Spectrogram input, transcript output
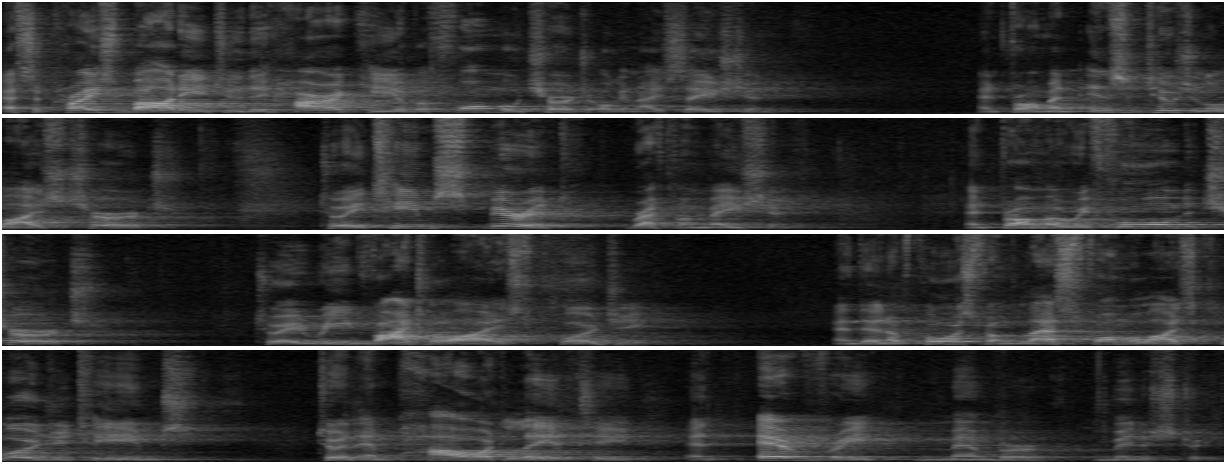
as a Christ body to the hierarchy of a formal church organization, and from an institutionalized church to a team spirit reformation, and from a reformed church to a revitalized clergy. And then, of course, from less formalized clergy teams to an empowered laity and every member ministry.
